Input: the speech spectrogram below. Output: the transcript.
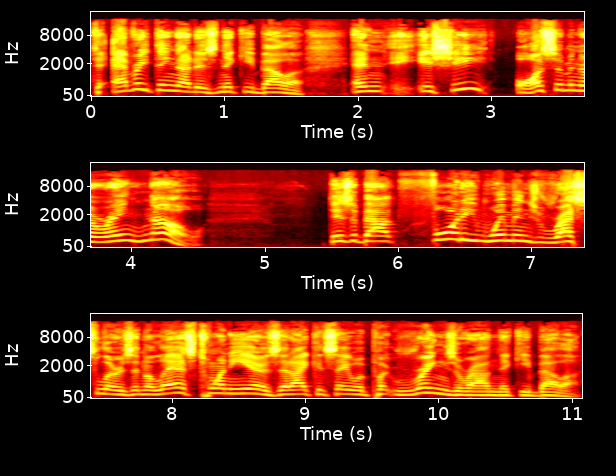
to everything that is Nikki Bella, and is she awesome in the ring? No. There's about 40 women's wrestlers in the last 20 years that I could say would put rings around Nikki Bella.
